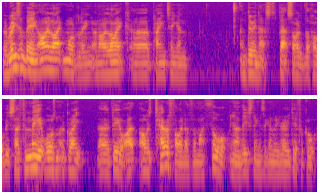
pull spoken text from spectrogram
The reason being I like modelling and I like uh, painting and and doing that that side of the hobby. So for me, it wasn't a great uh, deal. I, I was terrified of them. I thought, you know, these things are going to be very difficult.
